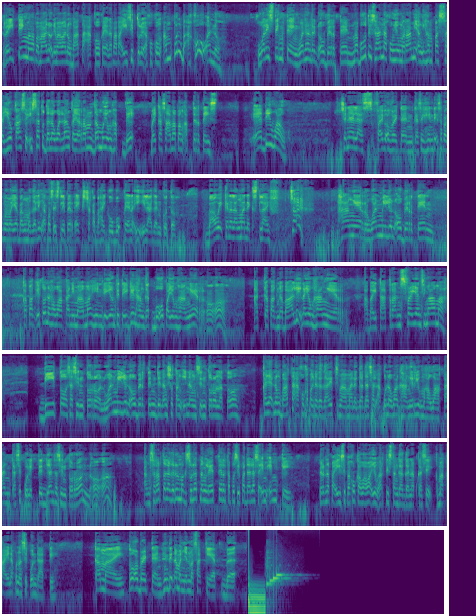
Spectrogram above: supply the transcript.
Rating mga pamalo ni mama nung bata ako kaya napapaisip tuloy ako kung ampon ba ako o ano. Walis tingting, 100 over 10. Mabuti sana kung yung marami ang ihampas sa'yo kaso isa to dalawa lang kaya ramdam mo yung hapde. May kasama pang aftertaste. Eh wow. Chanelas, 5 over 10 kasi hindi sa pagmamayabang magaling ako sa Sleeper X tsaka bahay kubo kaya naiilagan ko to. Bawi ka na lang man next life. Char! Hanger, 1 million over 10. Kapag ito nahawakan ni mama, hindi yon titigil hanggat buo pa yung hanger. Oo. At kapag nabali na yung hanger, abay ta-transfer yan si mama. Dito sa sinturon, 1 million over 10 din ang syutang inang sinturon na to. Kaya nung bata ako kapag nagagalit si mama, nagdadasal ako na wag hanger yung mahawakan kasi connected yan sa sinturon. Oo. Ang sarap talaga dun magsulat ng letter tapos ipadala sa MMK. Pero napaisip ako kawawa yung artistang gaganap kasi kumakain ako ng sipon dati. Kamay, 2 over 10. Hindi naman yan masakit. Bleh.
